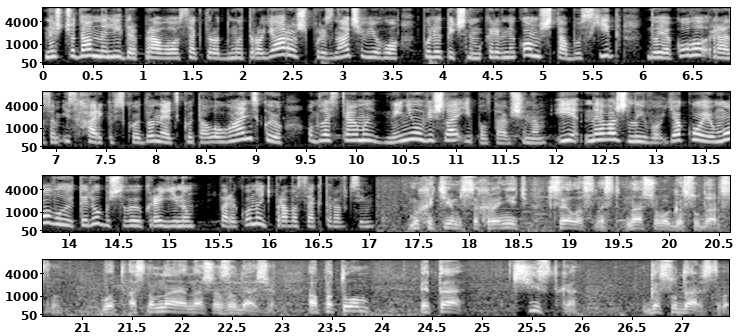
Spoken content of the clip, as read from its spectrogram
Нещодавно лідер правого сектору Дмитро Ярош призначив його політичним керівником штабу Схід, до якого разом із Харківською, Донецькою та Луганською областями нині увійшла і Полтавщина. І неважливо, якою мовою ти любиш свою країну Переконують правосекторовці. Мы хотим сохранить целостность нашего государства. Вот основная наша задача. А потом это чистка государства,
